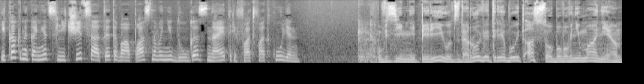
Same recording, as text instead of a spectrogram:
и как, наконец, лечиться от этого опасного недуга, знает Рифат Фаткулин. В зимний период здоровье требует особого внимания,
